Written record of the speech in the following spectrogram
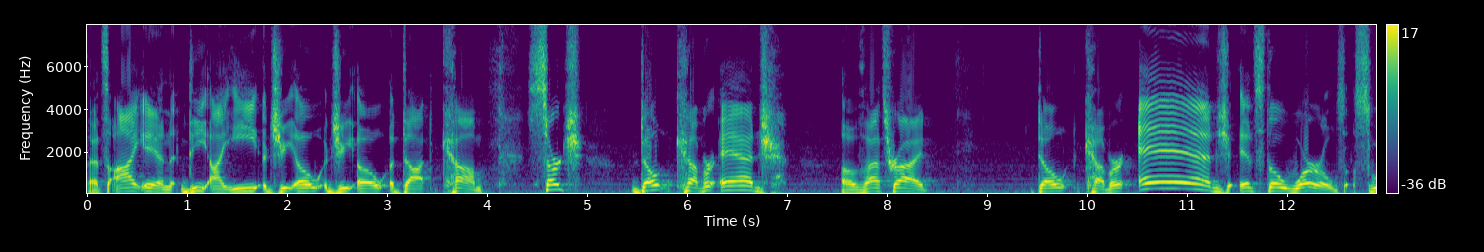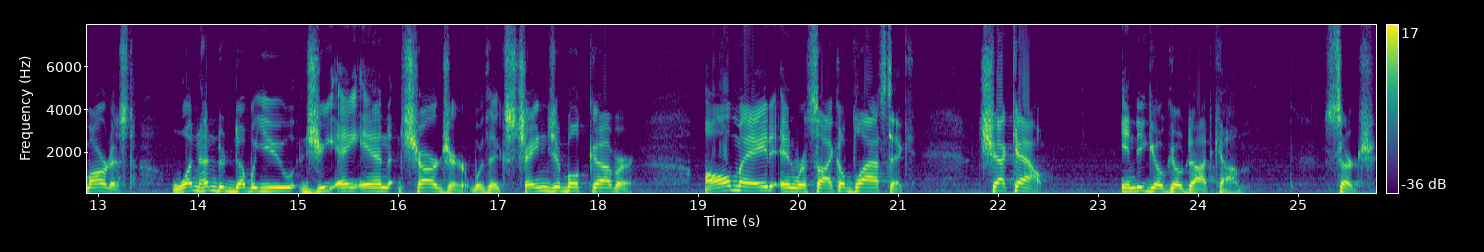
That's I N D I E G O G O.com. Search Don't Cover Edge. Oh, that's right. Don't cover Edge. It's the world's smartest 100W GAN charger with exchangeable cover, all made in recycled plastic. Check out Indiegogo.com. Search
